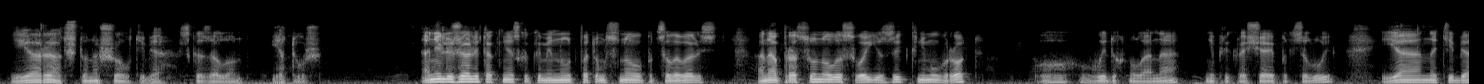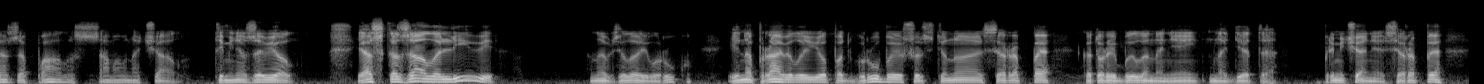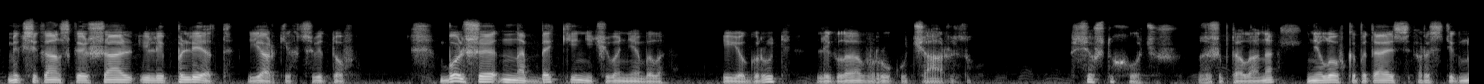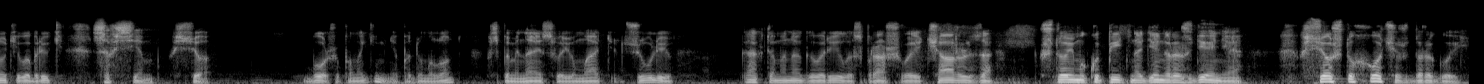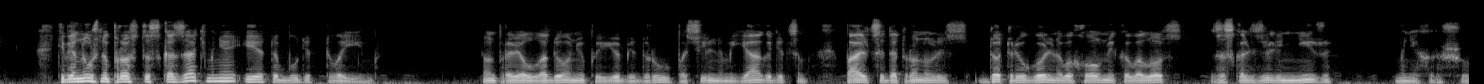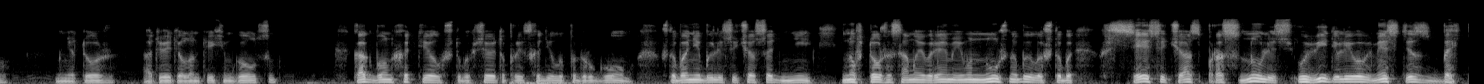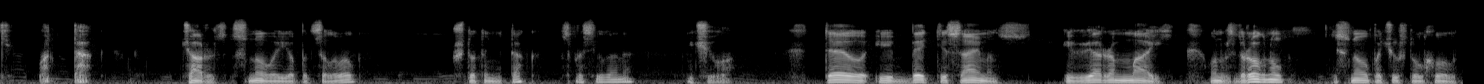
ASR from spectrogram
«Я рад, что нашел тебя», — сказал он. «Я тоже». Они лежали так несколько минут, потом снова поцеловались. Она просунула свой язык к нему в рот — «Ох!» — выдохнула она, не прекращая поцелуя. «Я на тебя запала с самого начала. Ты меня завел. Я сказала Ливи...» Она взяла его руку и направила ее под грубое шерстяное серапе, которое было на ней надето. Примечание серапе — мексиканская шаль или плед ярких цветов. Больше на Бекке ничего не было. Ее грудь легла в руку Чарльзу все, что хочешь», — зашептала она, неловко пытаясь расстегнуть его брюки. «Совсем все». «Боже, помоги мне», — подумал он, вспоминая свою мать Джулию. Как там она говорила, спрашивая Чарльза, что ему купить на день рождения? «Все, что хочешь, дорогой. Тебе нужно просто сказать мне, и это будет твоим». Он провел ладонью по ее бедру, по сильным ягодицам. Пальцы дотронулись до треугольного холмика волос, заскользили ниже. «Мне хорошо, мне тоже», — ответил он тихим голосом. Как бы он хотел, чтобы все это происходило по-другому, чтобы они были сейчас одни, но в то же самое время ему нужно было, чтобы все сейчас проснулись, увидели его вместе с Бекки. Вот так. Чарльз снова ее поцеловал. Что-то не так? спросила она. «Ничего. Тео и Бетти Саймонс, и Вера Май». Он вздрогнул и снова почувствовал холод.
